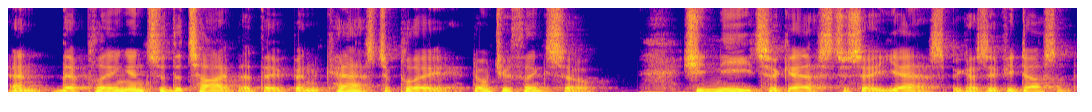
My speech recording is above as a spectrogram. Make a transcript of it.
And they're playing into the type that they've been cast to play, don't you think so? She needs a guest to say yes, because if he doesn't,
